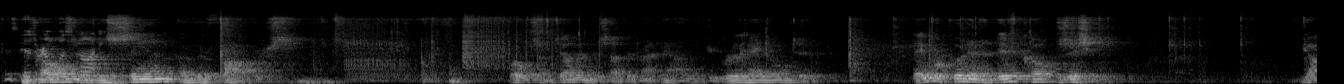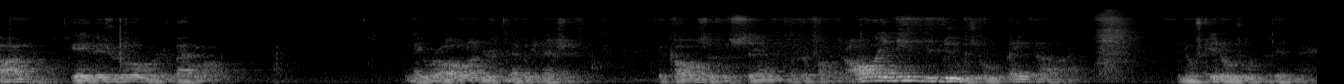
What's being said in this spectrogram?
Because Israel was Because of naughty. the sin of their fathers. Folks, I'm telling you something right now that you really hang on to. They were put in a difficult position. God gave Israel over to Babylon. And they were all under Nebuchadnezzar because of the sin of their fathers. All they needed to do was obey God. And those kiddos wouldn't have been there.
